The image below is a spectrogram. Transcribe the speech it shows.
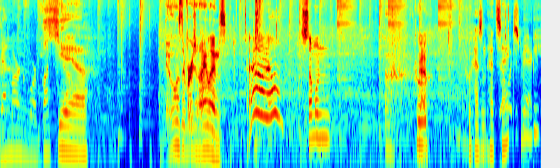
Denmark for butt stuff. Yeah. Who was the Virgin Islands? I don't know. Someone uh, who Crap. who hasn't had sex, you pick? maybe?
